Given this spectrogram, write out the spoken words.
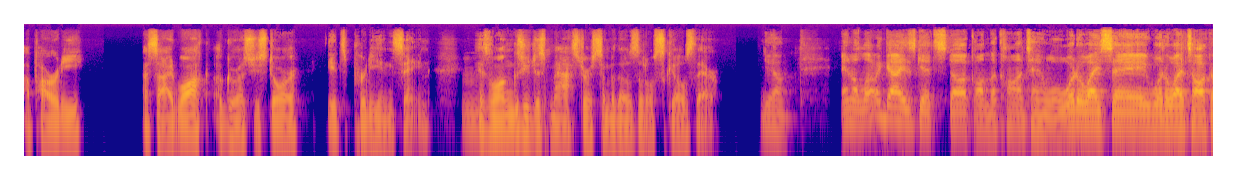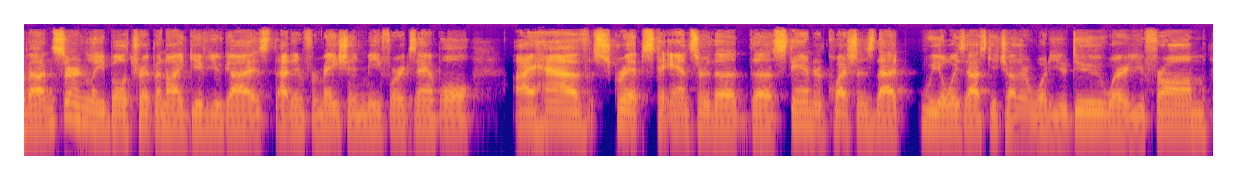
a party, a sidewalk, a grocery store. It's pretty insane Mm. as long as you just master some of those little skills there. Yeah. and a lot of guys get stuck on the content. Well, what do I say? What do I talk about? And certainly both Tripp and I give you guys that information. Me, for example, I have scripts to answer the the standard questions that we always ask each other. What do you do? Where are you from?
